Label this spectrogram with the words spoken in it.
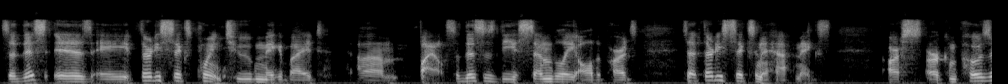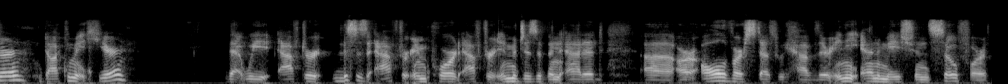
So this is a 36.2 megabyte um, file. So this is the assembly, all the parts. It's at 36 and a half megs our, our composer document here that we after this is after import after images have been added uh, are all of our steps we have there any animations so forth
